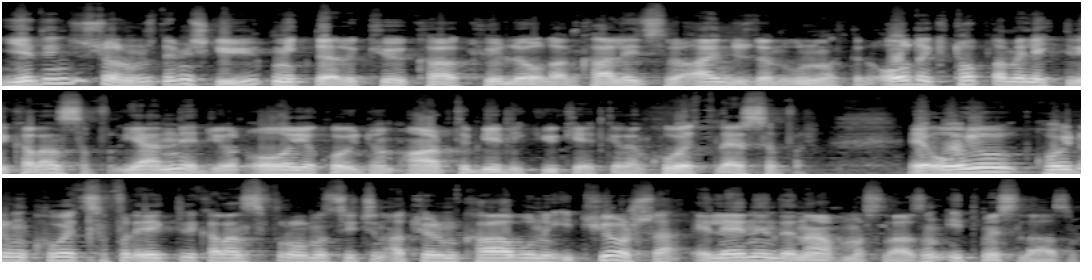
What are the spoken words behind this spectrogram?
Yedinci sorumuz demiş ki yük miktarı Q, K, Q'lü olan KL'cisi ve aynı düzende bulunmaktadır. O'daki toplam elektrik alan sıfır. Yani ne diyor? O'ya koyduğum artı birlik yük etkilenen kuvvetler sıfır. E O'ya koyduğum kuvvet sıfır, elektrik alan sıfır olması için atıyorum K bunu itiyorsa e, L'nin de ne yapması lazım? İtmesi lazım.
